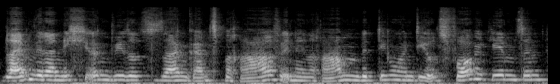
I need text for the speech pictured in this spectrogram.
Bleiben wir dann nicht irgendwie sozusagen ganz brav in den Rahmenbedingungen, die uns vorgegeben sind,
